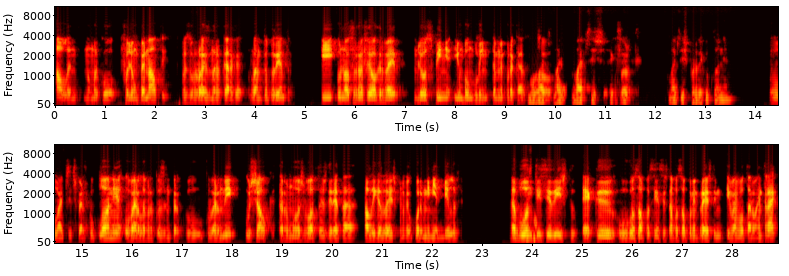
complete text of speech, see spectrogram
Haaland não marcou, falhou um penalti, depois o Royce na recarga lá meteu para dentro e o nosso Rafael Guerreiro melhou a espinha e um bom golinho também por acaso. O Leipzig, Leipzig, Leipzig perde com o Colónia. O Leipzig perde com o Colónia, o Bayer Leverkusen perde com, com o Bayern Munique, o Schalke arrumou as botas direto à, à Liga 2, perdeu com o Arminia Bielefeld. A boa notícia disto é que o Gonçalo Paciência estava só por empréstimo e vai voltar ao Eintracht.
